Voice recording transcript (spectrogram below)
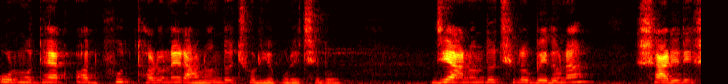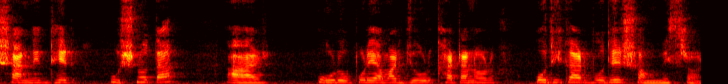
ওর মধ্যে এক অদ্ভুত ধরনের আনন্দ ছড়িয়ে পড়েছিল। যে আনন্দ ছিল বেদনা, শারীরিক সান্নিধ্যের উষ্ণতা আর ওর ওপরে আমার জোর খাটানোর অধিকার বোধের সংমিশ্রণ।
